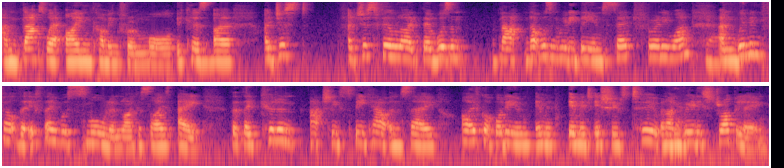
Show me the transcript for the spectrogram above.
And that's where I'm coming from more because mm. I I just I just feel like there wasn't that that wasn't really being said for anyone Yeah. and women felt that if they were small and like a size 8 that they couldn't actually speak out and say I've got body Im- Im- image issues too and I'm Yeah. really struggling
